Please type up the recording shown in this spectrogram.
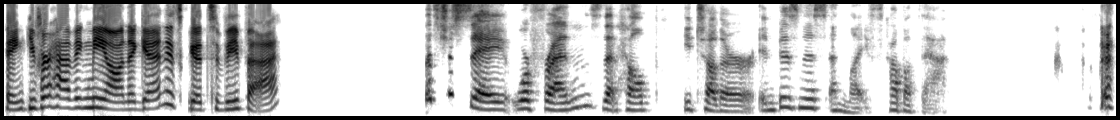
Thank you for having me on again. It's good to be back. Let's just say we're friends that help each other in business and life. How about that?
